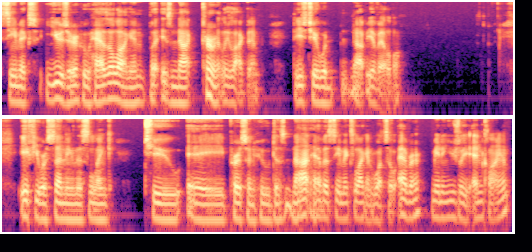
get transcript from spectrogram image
CMIX user who has a login but is not currently logged in. These two would not be available. If you are sending this link to a person who does not have a CMix login whatsoever, meaning usually end client,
